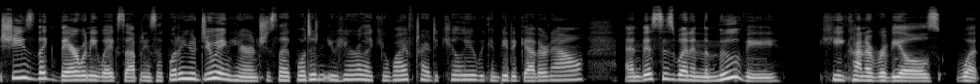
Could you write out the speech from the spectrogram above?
she's like there when he wakes up and he's like, What are you doing here? And she's like, Well, didn't you hear like your wife tried to kill you? We can be together now. And this is when in the movie he kind of reveals what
